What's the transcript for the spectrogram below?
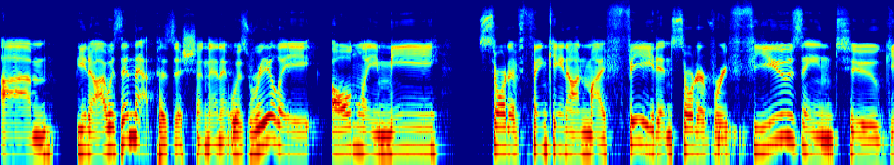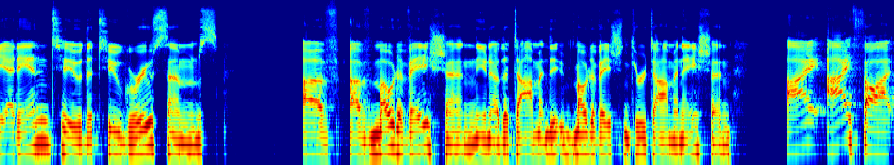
Um, you know, I was in that position and it was really only me sort of thinking on my feet and sort of refusing to get into the two gruesomes of of motivation, you know, the, dom- the motivation through domination I I thought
